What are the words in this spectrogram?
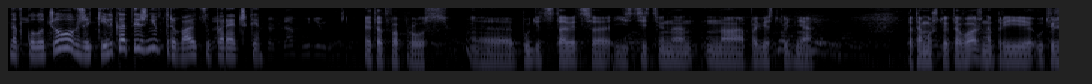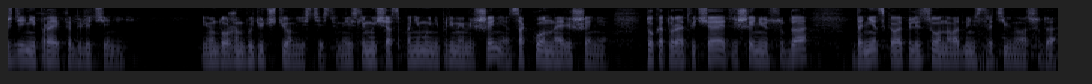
навколо чого вже кілька тижнів тривають суперечки. Этот вопрос э, будет ставиться, естественно, на повестку дня, потому что это важно при утверждении проекта бюллетеней. И он должен быть учтен, естественно. Если мы сейчас по нему не примем решение, законное решение, то, которое отвечает решению суда Донецкого апелляционного административного суда,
